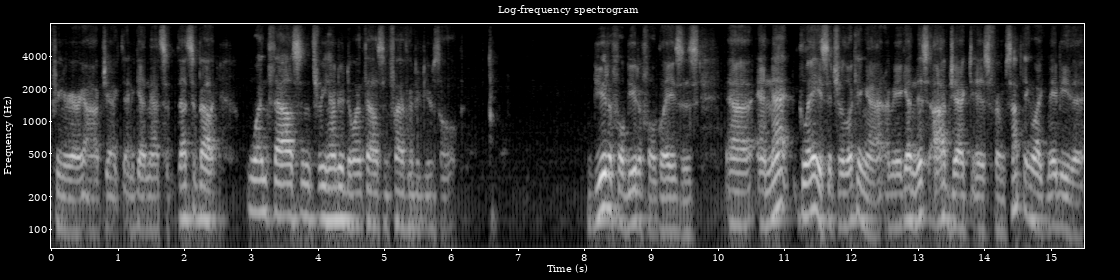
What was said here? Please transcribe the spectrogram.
funerary object. And again, that's that's about 1,300 to 1,500 years old. Beautiful, beautiful glazes. Uh, and that glaze that you're looking at, I mean, again, this object is from something like maybe the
